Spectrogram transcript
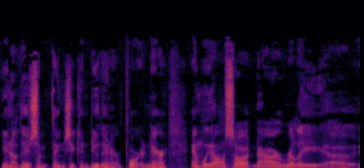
you know, there's some things you can do that are important there. And we also now are really uh,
